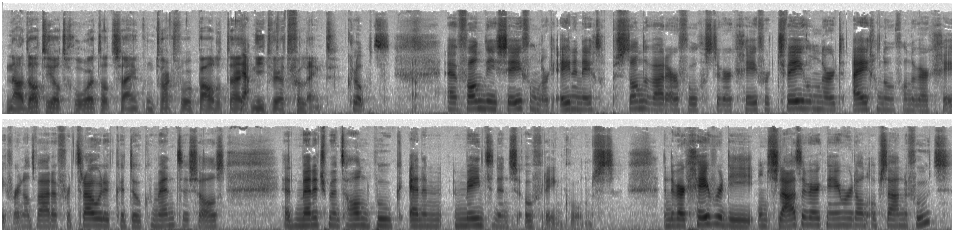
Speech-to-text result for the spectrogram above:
nadat hij had gehoord dat zijn contract voor bepaalde tijd Ja. niet werd verlengd. Klopt. En van die 791 bestanden waren er volgens de werkgever 200 eigendom van de werkgever. En dat waren vertrouwelijke documenten zoals het managementhandboek en een maintenance overeenkomst. En de werkgever die ontslaat de werknemer dan op staande voet.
